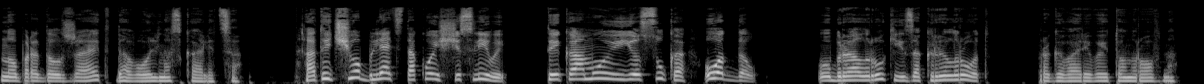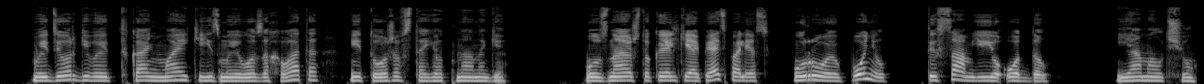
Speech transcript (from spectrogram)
но продолжает довольно скалиться. «А ты чё, блядь, такой счастливый? Ты кому ее, сука, отдал?» Убрал руки и закрыл рот, проговаривает он ровно. Выдергивает ткань майки из моего захвата и тоже встает на ноги. «Узнаю, что к Эльке опять полез. Урою, понял? Ты сам ее отдал». Я молчу.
